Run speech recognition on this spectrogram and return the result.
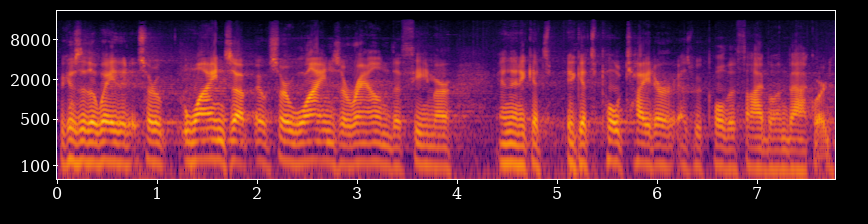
because of the way that it sort of winds up, it sort of winds around the femur, and then it gets, it gets pulled tighter as we pull the thigh bone backward.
